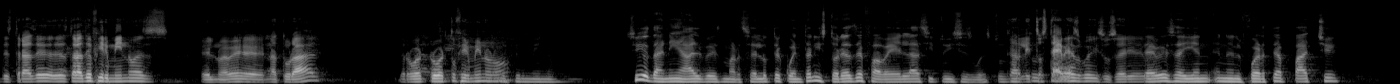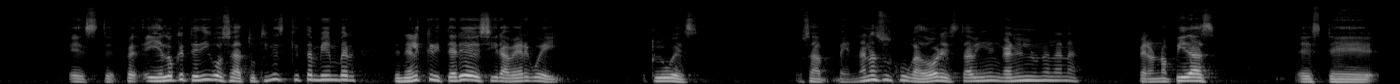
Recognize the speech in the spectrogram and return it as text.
Detrás de, detrás de Firmino es el 9 natural. Robert- Roberto Firmino, ¿no? Firmino. Sí, Dani Alves, Marcelo, te cuentan historias de favelas y tú dices, güey, estos Carlitos Tevez, güey, su serie. Tevez ahí en, en el fuerte Apache. Este, y es lo que te digo, o sea, tú tienes que también ver, tener el criterio de decir, a ver, güey, clubes, o sea, vendan a sus jugadores, está bien, gánenle una lana, pero no pidas este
